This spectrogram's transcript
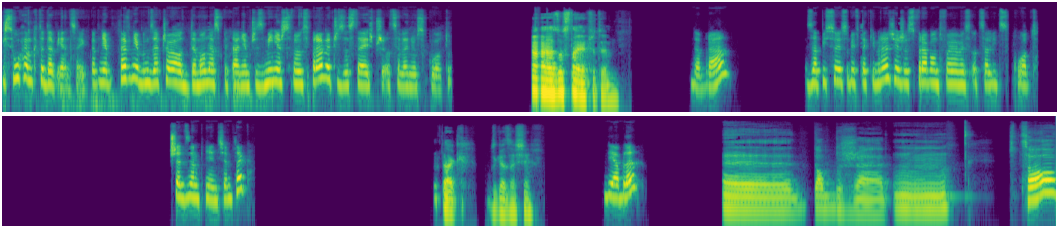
I słucham, kto da więcej. Pewnie, pewnie bym zaczęła od demona z pytaniem, czy zmieniasz swoją sprawę, czy zostajesz przy ocaleniu skłotu? A, zostaję przy tym. Dobra. Zapisuję sobie w takim razie, że sprawą twoją jest ocalić skłot. Przed zamknięciem, tak? Tak, zgadza się. Diable? Yy, dobrze. Mm co,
